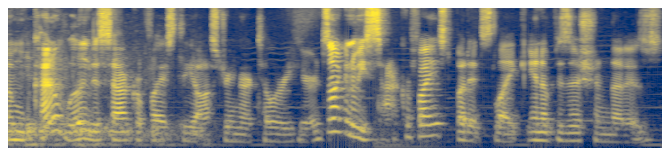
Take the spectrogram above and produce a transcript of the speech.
I'm kind of willing to sacrifice the Austrian artillery here. It's not going to be sacrificed, but it's like in a position that is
